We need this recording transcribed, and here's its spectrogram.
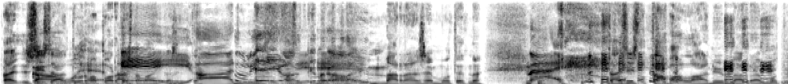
tai sisään Kauheeta. turvaportasta vaikka Ei, sitten. Anni. Ei, koska kyllä mä ymmärrän sen, mutta et no, Mä en. tai siis tavallaan ymmärrän, mutta...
